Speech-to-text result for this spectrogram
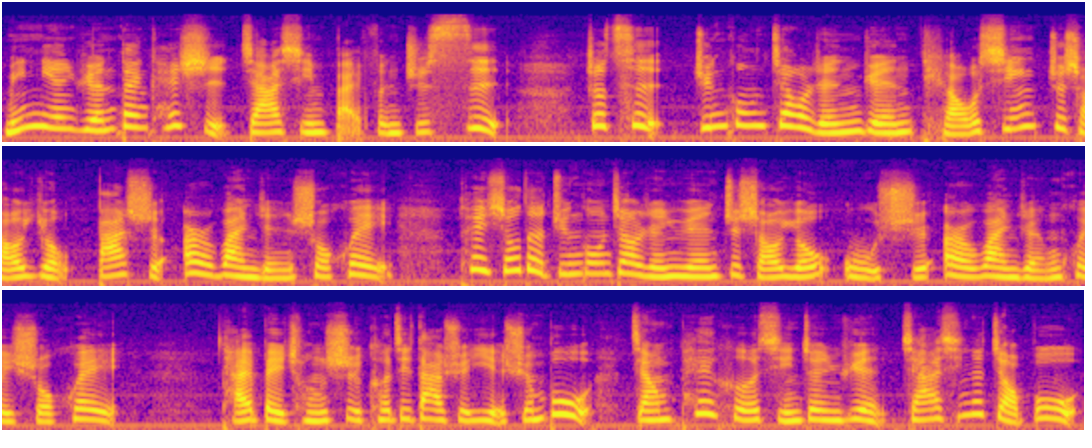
明年元旦开始加薪百分之四。这次军公教人员调薪至少有八十二万人受惠，退休的军公教人员至少有五十二万人会受惠。台北城市科技大学也宣布，将配合行政院加薪的脚步，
